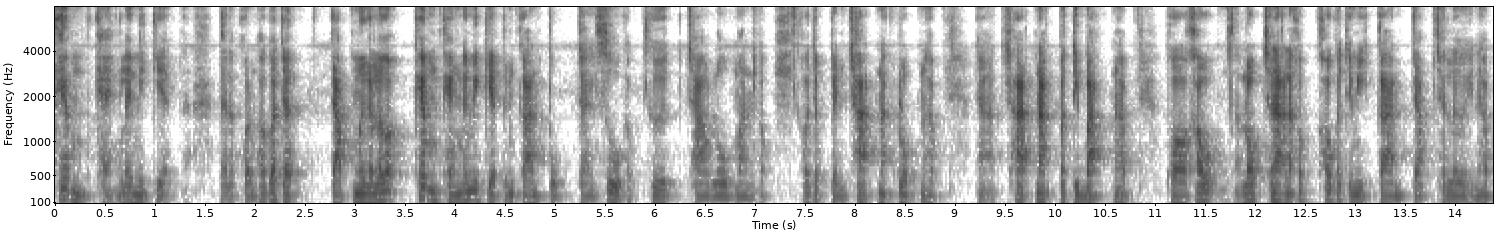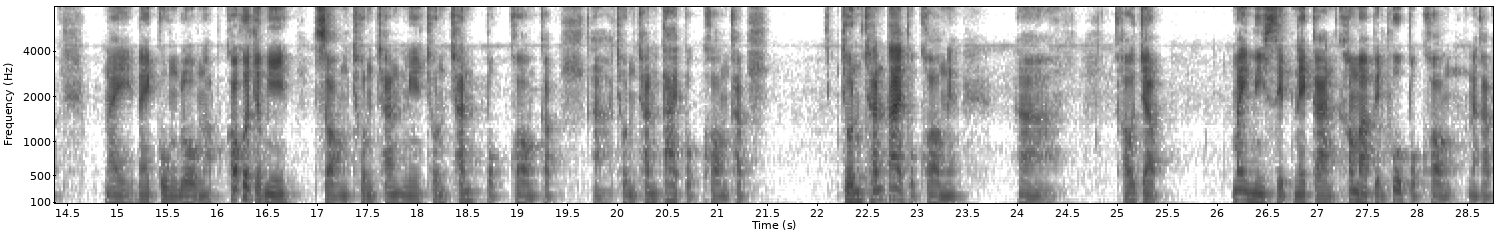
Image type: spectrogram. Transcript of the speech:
เข้มแข็งและมีเกียรติ แต่ละคนเขาก็จะจับมือกันแล้วก็เข้มแข็งและมีเกียรติเป็นการปลุกใจสู้ครับคือชาวโรมันครับเขาจะเป็นชาตินักรบนะครับ ชาตินักปฏิบัตินะครับ พอเขารบชนะแล้วเขาเขาก็จะมีการจับเฉลยนะครับ ในในกรุงโรมนะครับเขาก็จะมีสองชนชั้น มีชนชั้นปกครองกับชนชั้นใต้ปกครองครับ ชนชั้นใต้ปกครองเนี่ยเขาจะไม่มีสิทธิ์ในการเข้ามาเป็นผู้ปกครองนะครับ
